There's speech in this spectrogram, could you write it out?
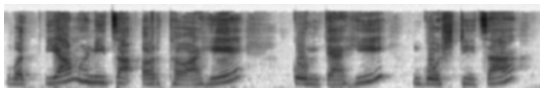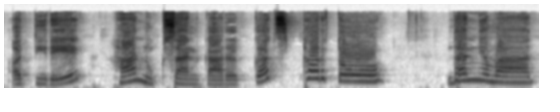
व या म्हणीचा अर्थ आहे कोणत्याही गोष्टीचा अतिरेक हा नुकसानकारकच ठरतो. धन्यवाद.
